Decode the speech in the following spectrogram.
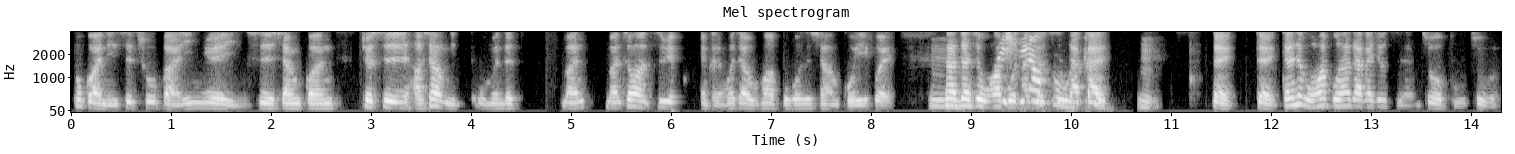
不管你是出版、音乐、影视相关，就是好像你我们的蛮蛮重要的资源可能会在文化部或是像国议会。嗯、那但是文化部它就是大概，嗯，对对，但是文化部它大概就只能做补助了。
